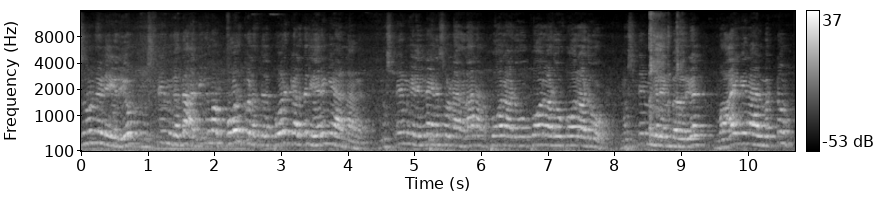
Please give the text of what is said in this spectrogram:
சூழ்நிலைகளையும் முஸ்லீம்கள் தான் அதிகமாக போர்க்களத்தில் போர்க்காலத்தில் இறங்கி ஆடினாங்க முஸ்லிம்கள் என்ன என்ன சொல்றாங்கன்னா நாங்க போராடுவோம் போராடுவோம் போராடுவோம். முஸ்லிம்கள் என்பவர்கள் வாயினால் மட்டும்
